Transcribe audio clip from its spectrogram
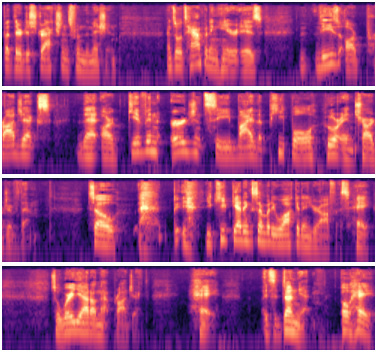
but they're distractions from the mission. And so what's happening here is these are projects that are given urgency by the people who are in charge of them. So you keep getting somebody walking in your office. Hey, so where are you at on that project? Hey, is it done yet? Oh, hey,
